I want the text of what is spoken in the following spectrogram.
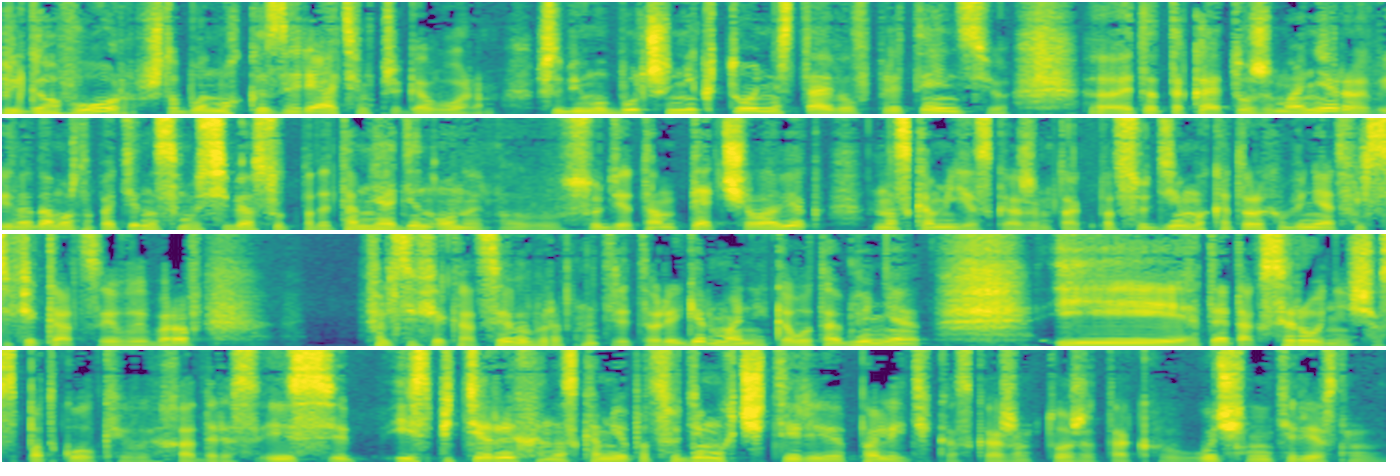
приговор, чтобы он мог козырять им приговором, чтобы ему больше никто не ставил в претензию. Э, это такая тоже манера. Иногда можно пойти на самого себя в суд подать. Там не один он э, в суде, там пять человек на скамье, скажем так, подсудимых, которых обвиняют в фальсификации выборов фальсификации выборов на территории Германии. Кого-то обвиняют. И это я так с иронией сейчас, с подколкой в их адрес. Из, из пятерых на скамье подсудимых четыре политика, скажем, тоже так. Очень интересно.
